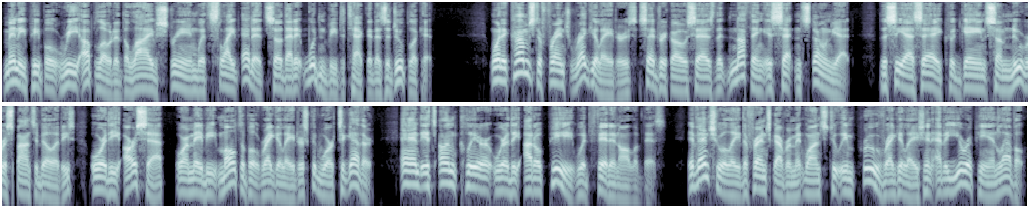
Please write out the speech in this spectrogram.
Many people re uploaded the live stream with slight edits so that it wouldn't be detected as a duplicate. When it comes to French regulators, Cedric O says that nothing is set in stone yet. The CSA could gain some new responsibilities, or the ARCEP, or maybe multiple regulators could work together. And it's unclear where the AROP would fit in all of this. Eventually, the French government wants to improve regulation at a European level.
